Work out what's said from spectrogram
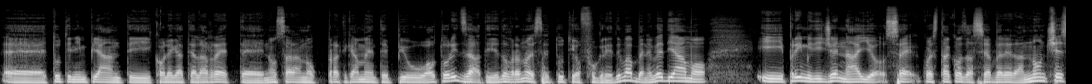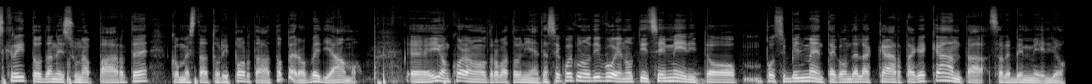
eh, tutti gli impianti collegati alla rete non saranno praticamente più autorizzati e dovranno essere tutti off grid. Va bene, vediamo i primi di gennaio se questa cosa si avvererà. Non c'è scritto da nessuna parte come è stato riportato, però vediamo. Eh, io ancora non ho trovato niente. Se qualcuno di voi ha notizie in merito, possibilmente con della carta che canta, sarebbe meglio.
